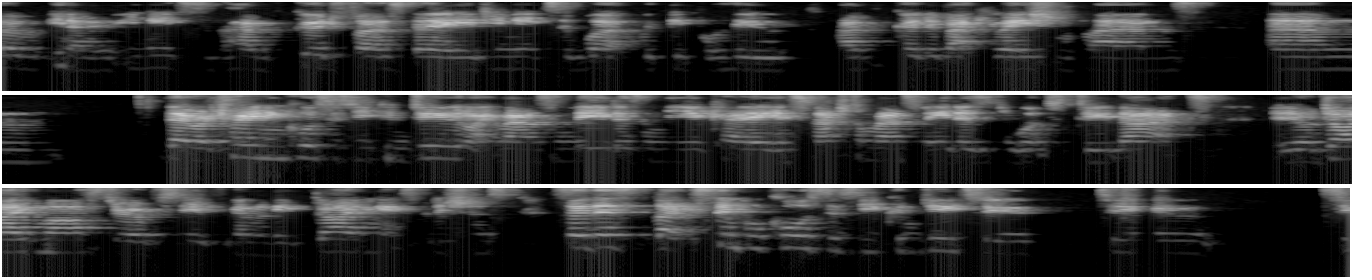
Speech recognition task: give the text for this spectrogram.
uh, you know, you need to have good first aid. You need to work with people who have good evacuation plans. Um, there are training courses you can do, like Mountain Leaders in the UK, International Mountain Leaders, if you want to do that. Your dive master, obviously, if you're going to lead diving expeditions. So there's like simple courses you can do to to to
